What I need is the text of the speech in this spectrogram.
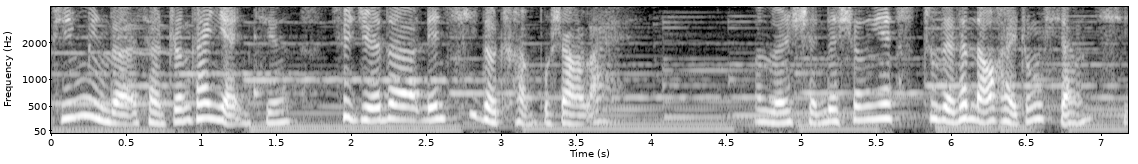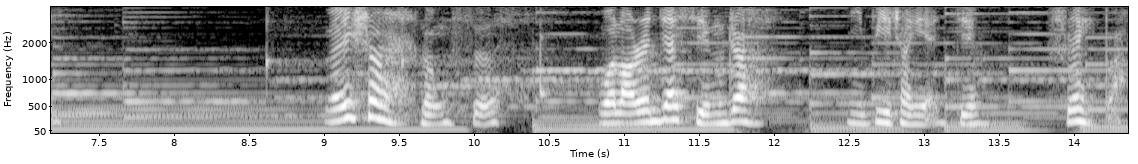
拼命的想睁开眼睛，却觉得连气都喘不上来。昆仑神的声音正在他脑海中响起：“没事儿，龙四，我老人家醒着，你闭上眼睛睡吧。”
